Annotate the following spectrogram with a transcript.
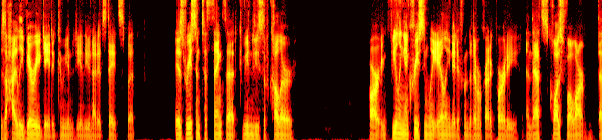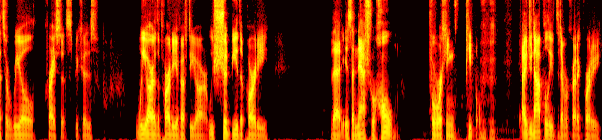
is a highly variegated community in the United States, but there's reason to think that communities of color are feeling increasingly alienated from the Democratic Party, and that's cause for alarm. That's a real crisis because we are the party of FDR. We should be the party that is a natural home for working people. Mm-hmm. I do not believe the Democratic Party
